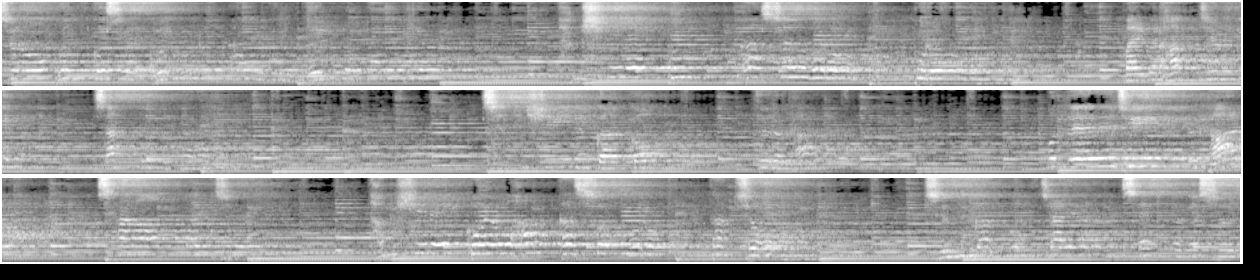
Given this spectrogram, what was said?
봐저 높은 곳에 불하고 흘러가며 당신의 붉은 가슴으로 불어오는 맑은 한 줄기 잠들어라 잠시는 감고 순간 자야 생명의 소리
